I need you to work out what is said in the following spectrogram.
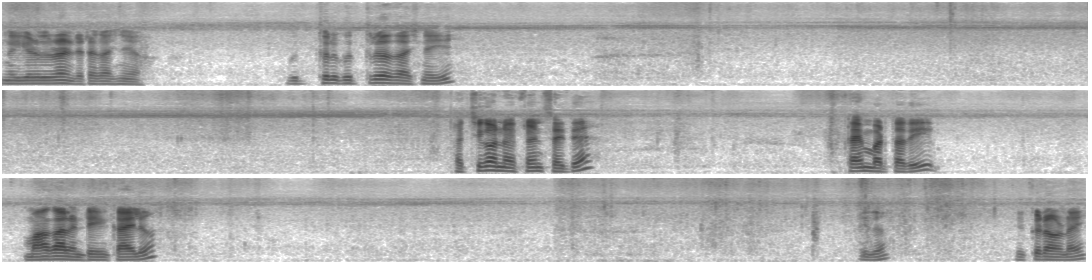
ఇంకా ఏడు చూడండి ఎట కాసినాయో. గుత్తులు గుత్తులుగా కాసినాయి. పచ్చిగా ఉన్నాయి ఫ్రెండ్స్ అయితే. టైం పడుతుంది. మాగాలంటే ఈ కాయలు? ఇదో ఇక్కడ ఉన్నాయి.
